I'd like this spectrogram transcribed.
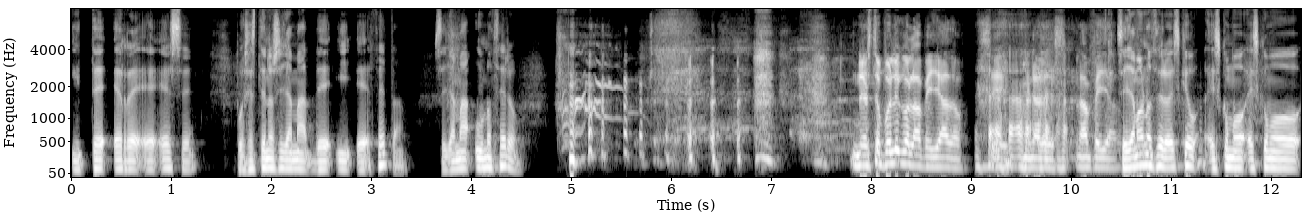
y TRES, pues este no se llama D-I-E-Z, Se llama 1-0. Nuestro público lo ha pillado. Sí, Minares, lo han pillado. Se llama 1-0. Es, que, es, como, es como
